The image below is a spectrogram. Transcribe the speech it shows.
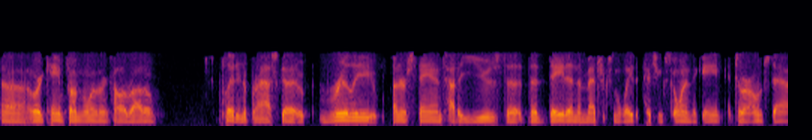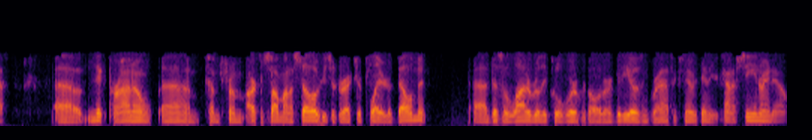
uh, or came from Northern Colorado, played in Nebraska, really understands how to use the, the data and the metrics and the way the pitching's going in the game into our own staff. Uh, Nick Pirano um, comes from Arkansas Monticello. He's a director of player development. Uh, does a lot of really cool work with all of our videos and graphics and everything that you're kind of seeing right now.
